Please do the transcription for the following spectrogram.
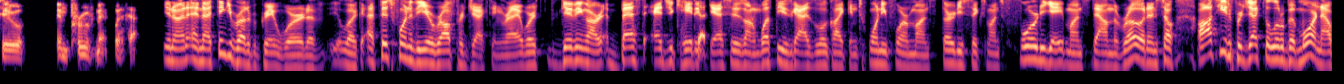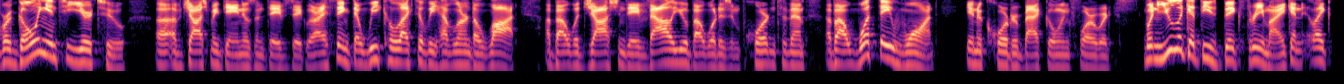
to improvement with him. You know, and, and, I think you brought up a great word of look, at this point of the year, we're all projecting, right? We're giving our best educated guesses on what these guys look like in 24 months, 36 months, 48 months down the road. And so I'll ask you to project a little bit more now. We're going into year two uh, of Josh McDaniels and Dave Ziegler. I think that we collectively have learned a lot about what Josh and Dave value, about what is important to them, about what they want in a quarterback going forward. When you look at these big three, Mike, and like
